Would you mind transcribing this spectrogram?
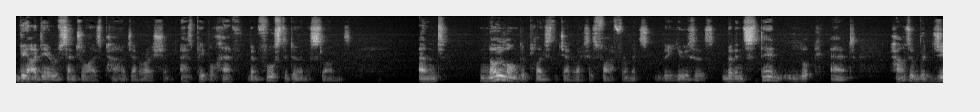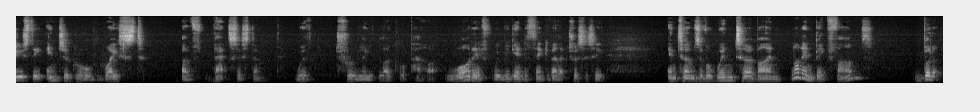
the idea of centralized power generation, as people have been forced to do in the slums, and no longer place the generators far from its, the users, but instead look at how to reduce the integral waste of that system with truly local power. What if we begin to think of electricity in terms of a wind turbine, not in big farms, but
